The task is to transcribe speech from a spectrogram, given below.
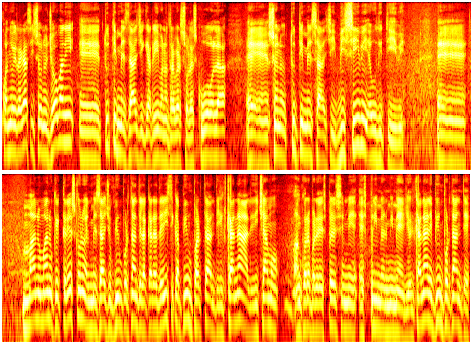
quando i ragazzi sono giovani eh, tutti i messaggi che arrivano attraverso la scuola eh, sono tutti messaggi visivi e uditivi. Eh, mano a mano che crescono è il messaggio più importante, la caratteristica più importante, il canale, diciamo, ancora per esprimermi meglio, il canale più importante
